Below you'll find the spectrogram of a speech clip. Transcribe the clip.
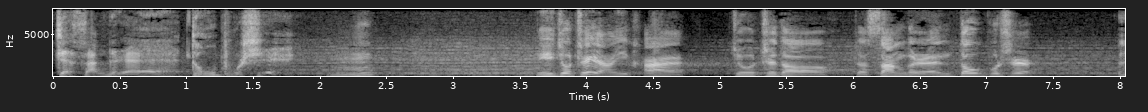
这三个人都不是。嗯，你就这样一看，就知道这三个人都不是。呃，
